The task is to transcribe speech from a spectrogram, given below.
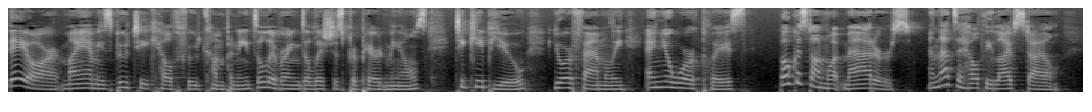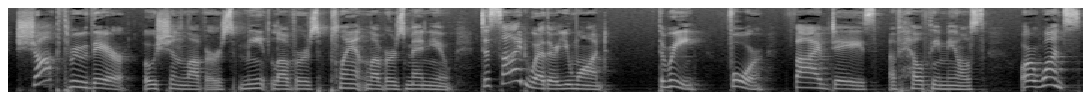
They are Miami's boutique health food company delivering delicious prepared meals to keep you, your family, and your workplace focused on what matters, and that's a healthy lifestyle. Shop through their ocean lovers, meat lovers, plant lovers menu. Decide whether you want three, four, five days of healthy meals, or once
